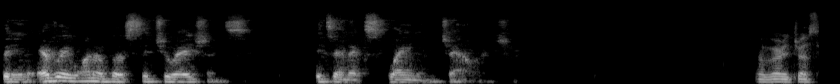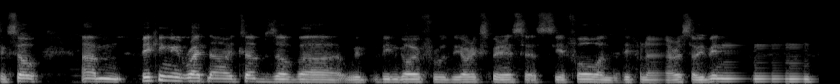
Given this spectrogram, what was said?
but in every one of those situations it's an explaining challenge Oh, very interesting. So, um, speaking right now in terms of uh, we've been going through your experience as CFO and the different areas. So, we've been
